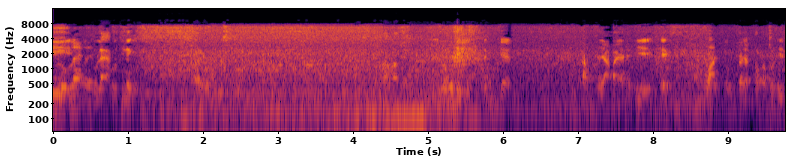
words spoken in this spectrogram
ที่รูแรกเลย รูแรกรูที่หนึ่งครับรูที่17ครับขยับไปที่ x y ศูนย์ก็จะตรงกับรูที่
